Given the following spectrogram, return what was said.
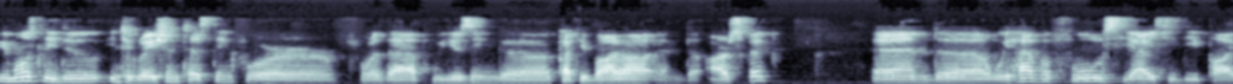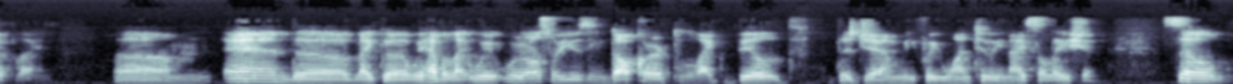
We mostly do integration testing for for that we're using uh, capybara and rspec and uh, we have a full CI/CD pipeline. Um, and uh, like uh, we have a like we, we're also using Docker to like build the gem if we want to in isolation. So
